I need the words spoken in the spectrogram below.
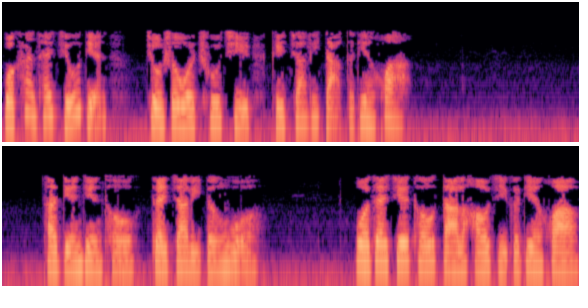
我看才九点，就说我出去给家里打个电话。他点点头，在家里等我。我在街头打了好几个电话，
